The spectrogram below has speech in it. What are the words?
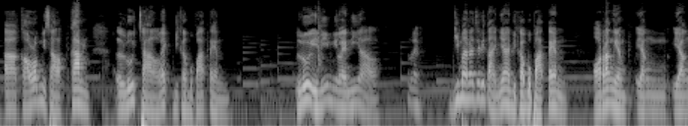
Eh, kalau misalkan lu caleg di kabupaten, lu ini milenial. Live. Gimana ceritanya di kabupaten? Orang yang yang yang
